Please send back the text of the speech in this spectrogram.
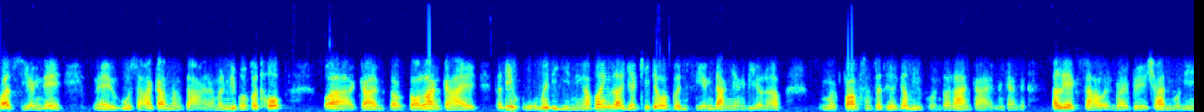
วัดเสียงในในอุตสาหกรรมต่างๆนะมันมีผลกระทบว่าการต่อต่อร่างกายทั้งที่หูไม่ได้ยินนะครับ เพราะฉะนั้นเราอย่าคิดว่าเป็นเสียงดังอย่างเดียวนะครับความสั่นสะเทือนก็มีผลต่อร่างกายเหมือนกันเขาเรียก sound and vibration พวกนี้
